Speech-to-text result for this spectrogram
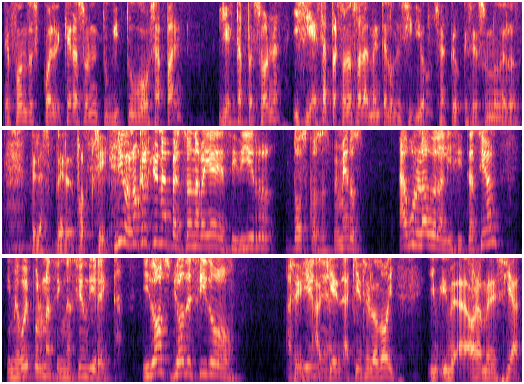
de fondo cuál, qué razón tuvo Zapal y esta persona y si esta persona solamente lo decidió o sea creo que ese es uno de los de las, sí. digo no creo que una persona vaya a decidir dos cosas. Primero hago un lado la licitación y me voy por una asignación directa. Y dos yo decido a quién a quién a quién se lo doy. Y, ahora me decía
